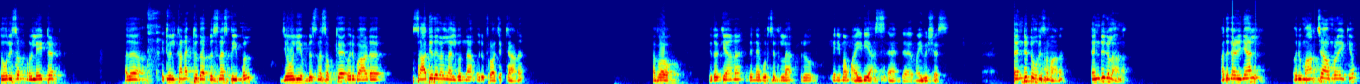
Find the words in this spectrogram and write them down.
ടൂറിസം റിലേറ്റഡ് അത് it will connect to the business people ജോലിയും ബിസിനസ്സൊക്കെ ഒരുപാട് സാധ്യതകൾ നൽകുന്ന ഒരു പ്രോജക്റ്റ് ആണ് അപ്പോ ഇതൊക്കെയാണ് ഇതിനെ കുറിച്ചിട്ടുള്ള ഒരു minimum ideas and my wishes. Tent ടൂറിസമാണ്. ടെന്റുകളാണ്. അത് കഴിഞ്ഞാൽ ഒരു മാർച്ച് ആകുമ്പോഴേക്കും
